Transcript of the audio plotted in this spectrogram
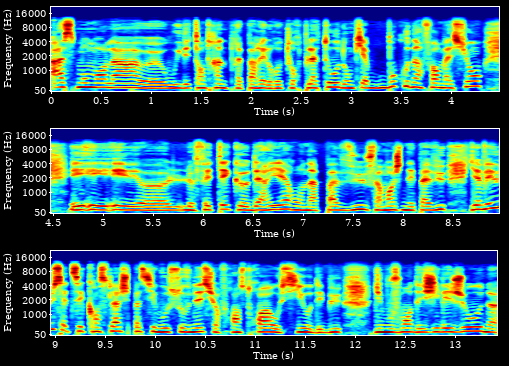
à ce moment-là euh, où il est en train de préparer le retour plateau. Donc, il y a beaucoup d'informations et, et- et, euh, le fait est que derrière, on n'a pas vu. Enfin, moi, je n'ai pas vu. Il y avait eu cette séquence-là. Je sais pas si vous vous souvenez sur France 3 aussi au début du mouvement des Gilets jaunes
